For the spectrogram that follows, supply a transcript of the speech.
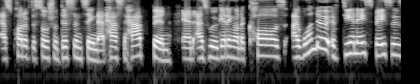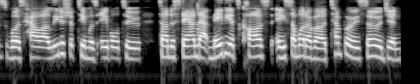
as part of the social distancing that has to happen, and as we were getting on the calls, I wonder if DNA Spaces was how our leadership team was able to to understand that maybe it's caused a somewhat of a temporary surge in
